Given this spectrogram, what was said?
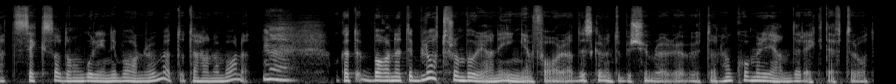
att sex av dem går in i barnrummet och tar hand om barnet. Nej. Och att barnet är blott från början är ingen fara. Det ska du inte bekymra dig över. Utan hon kommer igen direkt efteråt.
